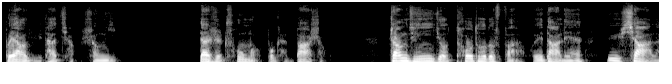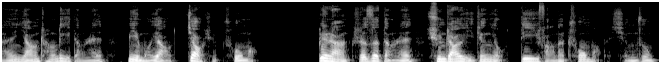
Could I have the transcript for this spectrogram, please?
不要与他抢生意。但是初某不肯罢手，张琴义就偷偷的返回大连，与夏兰、杨成立等人密谋要教训初某，并让侄子等人寻找已经有提防的初某的行踪。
